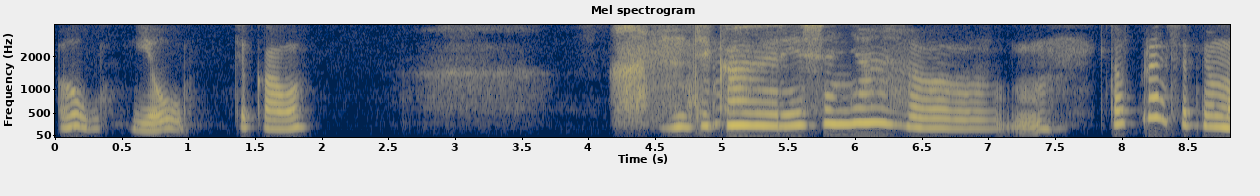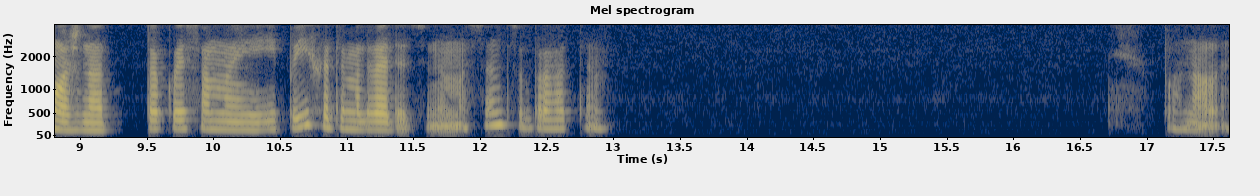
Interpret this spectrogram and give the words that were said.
Оу, йоу, цікаво. Цікаве рішення. Та, в принципі, можна такої самої і поїхати медведицю, нема сенсу брати. Погнали.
